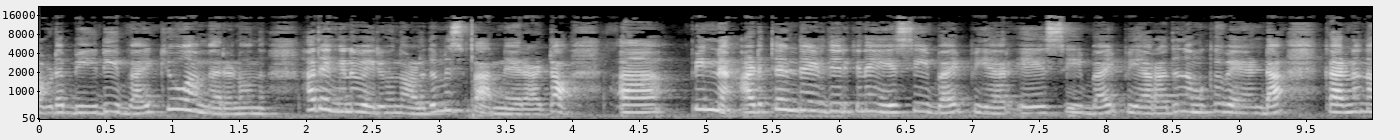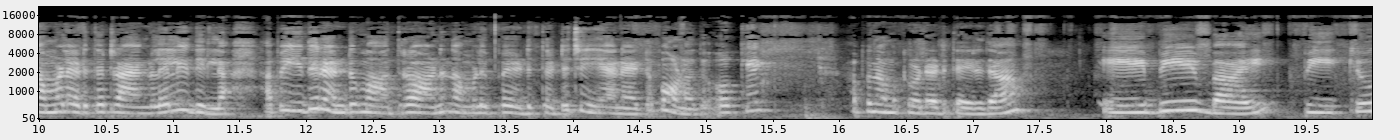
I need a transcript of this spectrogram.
അവിടെ B D by Q M വരണമെന്ന്. അതെങ്ങനെ വരും എന്നുള്ളത് മിസ് പറഞ്ഞുതരാം കേട്ടോ പിന്നെ അടുത്ത് എന്താ എഴുതിയിരിക്കുന്നത് A C by P R A C by P R അത് നമുക്ക് വേണ്ട കാരണം നമ്മൾ എടുത്ത ട്രാങ്കിളിൽ ഇതില്ല. അപ്പോൾ ഇത് രണ്ടും മാത്രമാണ് നമ്മളിപ്പോൾ എടുത്തിട്ട് ചെയ്യാനായിട്ട് പോണത്. ഓക്കെ അപ്പോൾ നമുക്കിവിടെ അടുത്ത് എഴുതാം. A B by P Q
